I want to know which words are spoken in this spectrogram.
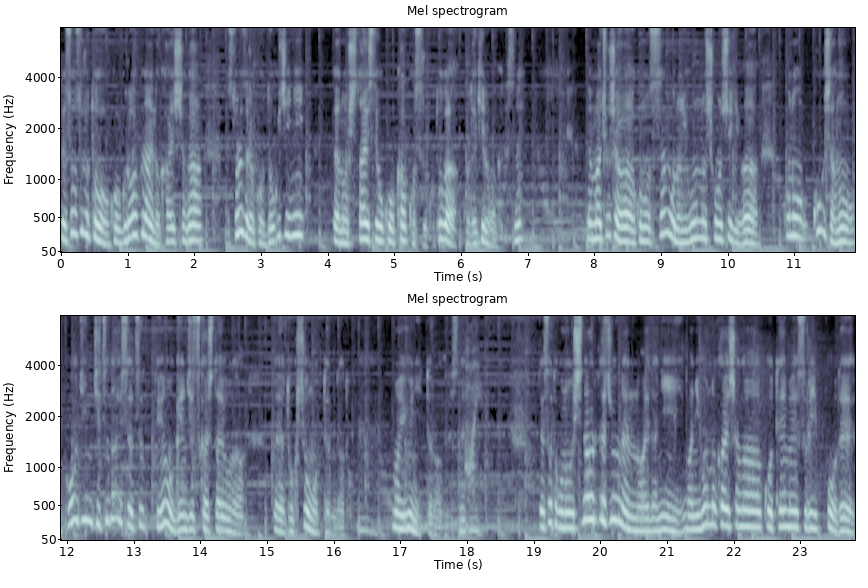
でそうすると、こうグローブ内の会社がそれぞれこう独自にあの主体性をこう確保することがこうできるわけですね。でまあ、著者はこの戦後の日本の資本主義は、この後者の法人実在説っていうのを現実化したようなえー、特徴を持ってるんだと、うん、まあ、いうふうに言ってるわけですね。はい、でさて、この失われた10年の間に、まあ、日本の会社がこう低迷する一方で、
